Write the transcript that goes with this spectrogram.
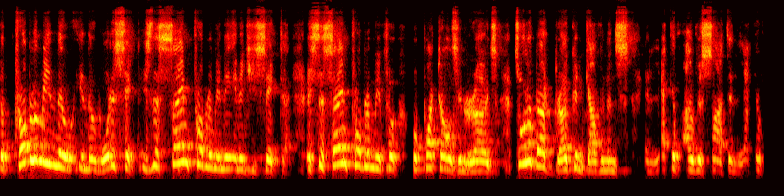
the problem in the in the water sector is the same problem in the energy sector. It's the same problem for, for potholes in roads. It's all about broken governance and lack of oversight and lack of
